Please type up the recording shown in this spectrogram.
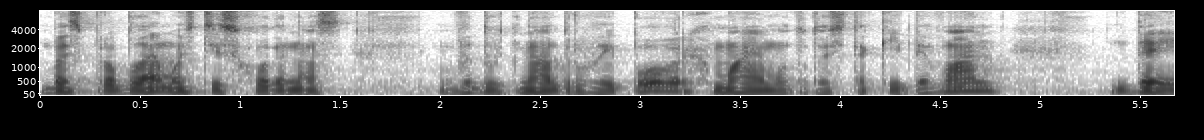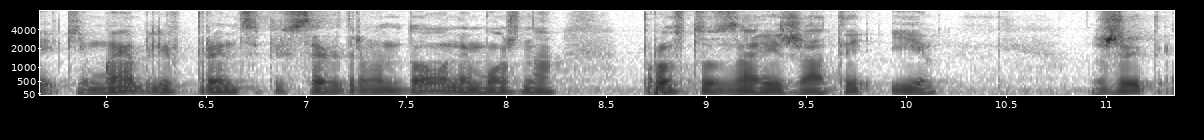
без проблем. Ось ці сходи нас ведуть на другий поверх. Маємо тут ось такий диван, деякі меблі, в принципі, все відремонтоване, можна просто заїжджати і жити.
